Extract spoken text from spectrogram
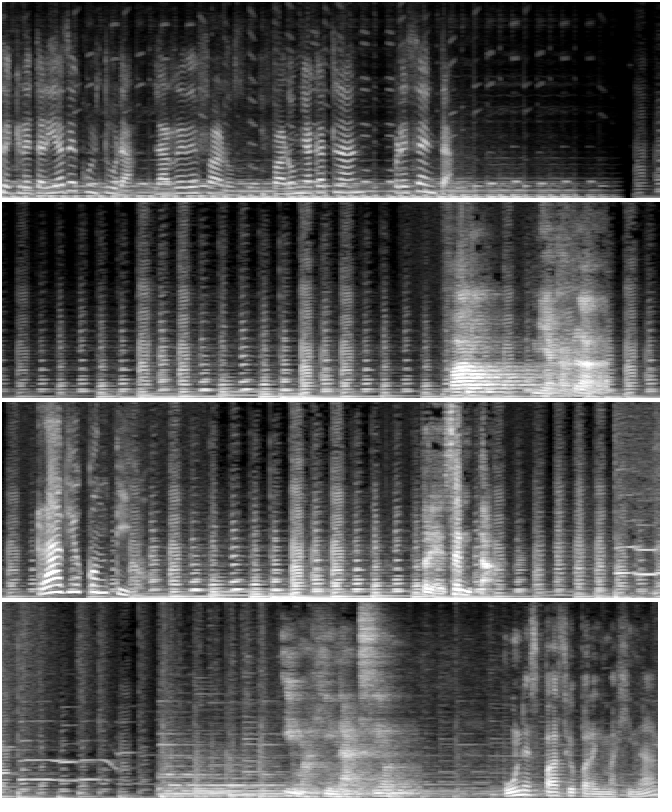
Secretaría de Cultura, la Red de Faros y Faro Miacatlán presenta Faro Miacatlán. Radio contigo. Presenta. Imaginación. Un espacio para imaginar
